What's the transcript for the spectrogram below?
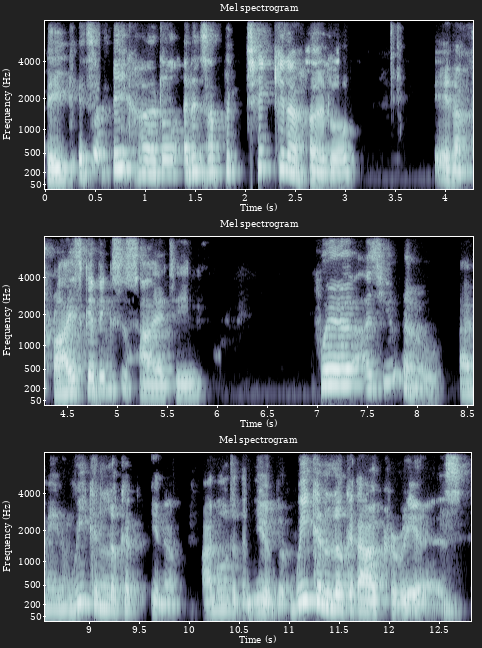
big it's a big hurdle and it's a particular hurdle in a prize giving society where, as you know, I mean, we can look at, you know, I'm older than you, but we can look at our careers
